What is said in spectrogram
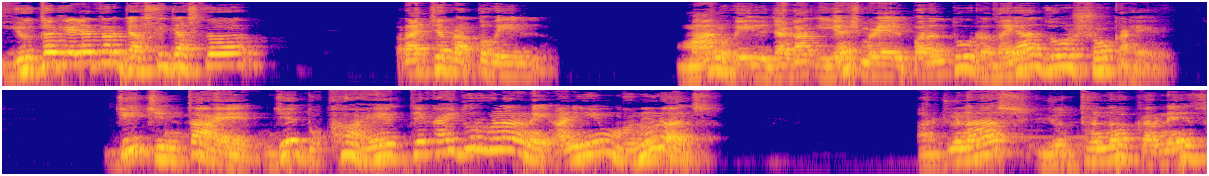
युद्ध केले तर जास्तीत जास्त राज्य प्राप्त होईल मान होईल जगात यश मिळेल परंतु हृदयात जो शोक आहे जी चिंता आहे जे दुःख आहे ते काही दूर होणार नाही. आणि म्हणूनच अर्जुनास युद्ध न करणेच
